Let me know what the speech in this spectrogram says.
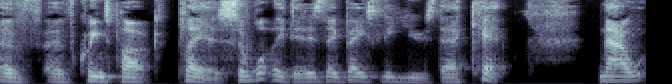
of, of Queen's Park players. So what they did is they basically used their kit. Now,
